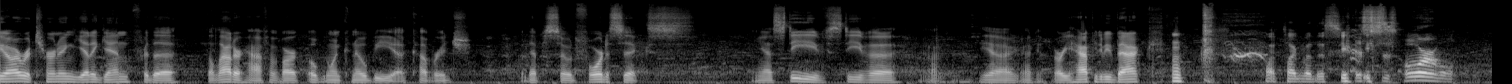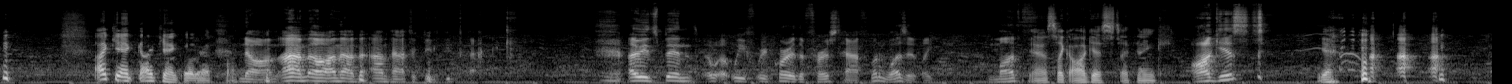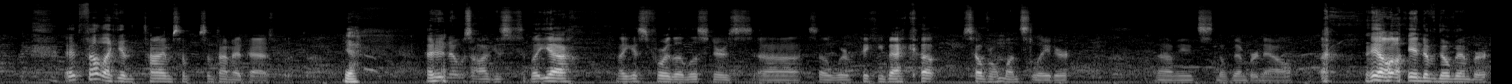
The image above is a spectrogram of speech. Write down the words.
We are returning yet again for the, the latter half of our Obi-Wan Kenobi uh, coverage with episode 4 to 6. Yeah, Steve, Steve, uh, uh, yeah, are you happy to be back? I'll talk about this series. This is horrible. I can't, I can't go that far. No, I'm, I'm, oh, I'm, I'm, I'm happy to be back. I mean, it's been we recorded the first half. When was it? Like month? Yeah, it's like August, I think. August. Yeah. It felt like a time some some time had passed, but uh, yeah, I didn't know it was August. But yeah, I guess for the listeners, uh, so we're picking back up several months later. I mean, it's November now. you know, end of November.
